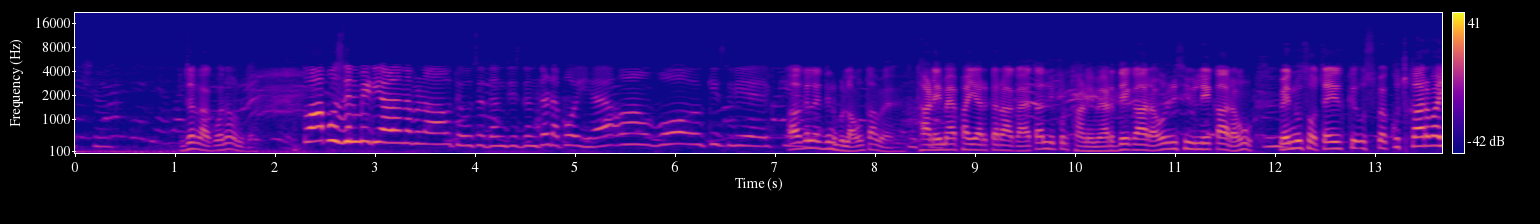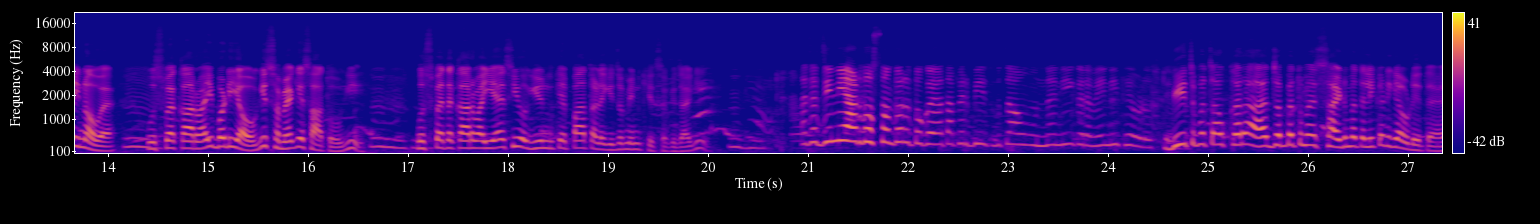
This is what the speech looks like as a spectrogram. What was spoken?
अच्छा। जगह को ना उनके। तो आप उस दिन मीडिया वाला ने बनाओ थे उस दिन जिस दिन झड़प हुई है वो किस लिए कि- अगले दिन बुलाऊं था मैं। थाने में एफ़ आई आर करा आया था अलीपुर थाने में। अर्धे का आ रहा हूँ रिसीव लेकर आ रहा हूँ मैंने सोचा उस पर कुछ कार्रवाई ना हुआ उस पर कार्रवाई बढ़िया होगी समय के साथ होगी। हम्म, उस पर तो कार्रवाई ऐसी होगी उनके पातड़े की ज़मीन खिसक जाएगी। हम्म, हम्म। अच्छा जिन यार दोस्तों तो तो गया था फिर बीच बचाओ उनने नहीं करे नहीं थे बीच बचाव करा जब मैं तुम्हें साइड में तो लिकट गया उड़े थे।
